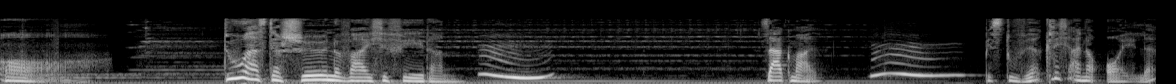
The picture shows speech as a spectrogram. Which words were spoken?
Oh. Du hast ja schöne weiche Federn. Sag mal. Bist du wirklich eine Eule?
